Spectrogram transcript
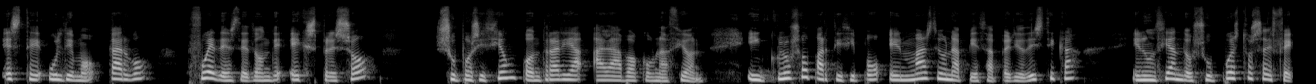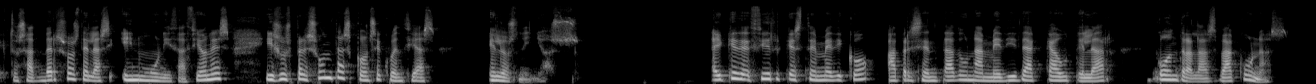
este último cargo fue desde donde expresó su posición contraria a la vacunación. Incluso participó en más de una pieza periodística enunciando supuestos efectos adversos de las inmunizaciones y sus presuntas consecuencias en los niños. Hay que decir que este médico ha presentado una medida cautelar contra las vacunas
